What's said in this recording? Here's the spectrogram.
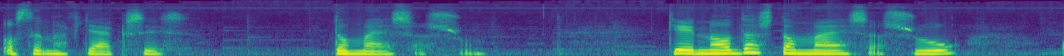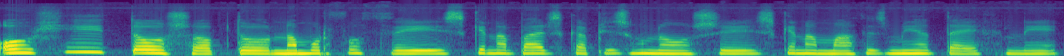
ώστε να φτιάξεις το μέσα σου. Και ενώντας το μέσα σου, όχι τόσο από το να μορφωθείς και να πάρεις κάποιες γνώσεις και να μάθεις μία τέχνη,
